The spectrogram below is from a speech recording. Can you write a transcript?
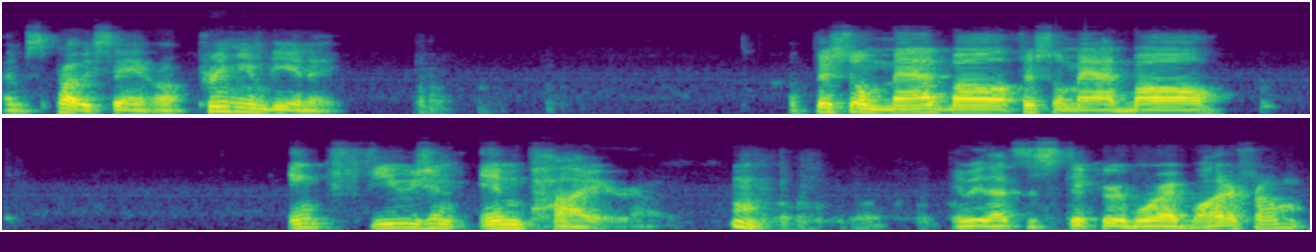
I'm probably saying wrong. Premium DNA. Official Mad Ball, official Mad Ball. Ink Fusion Empire. Hmm. Maybe that's the sticker of where I bought it from.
